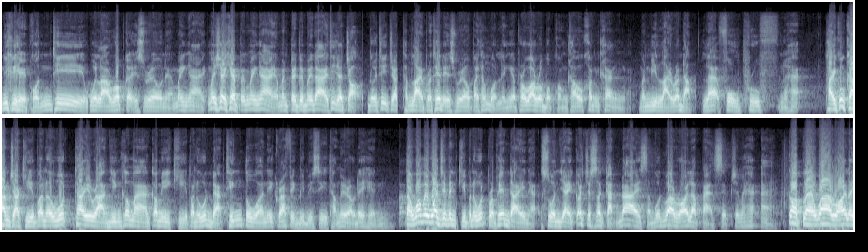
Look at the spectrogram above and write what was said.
นี่คือเหตุผลที่เวลารบกับอิสราเอลเนี่ยไม่ง่าย ไม่ใช่แค่เป็นไม่ง่ายมันเป็นไปไม่ได้ที่จะเจาะโดยที่จะทำลายประเทศอิสราเอลไปทั้งหมดอะไรเงี้ยเพราะว่าระบบของเขาค่อนข้างมันมีหลายระดับและ full proof นะฮะภัยคุกคามจากขีปนาวุธ ถ้าอิหร่านยิงเข้ามาก็มีขีปนาวุธแบบทิ้งตัวนี่กราฟิก BBC ทำให้เราได้เห็น แต่ว่าไม่ว่าจะเป็นขีปนาวุธประเภทใดเนี่ยส่วนใหญ่ก็จะสกัดได้สมมุติว่าร้อยละ 80 ใช่ไหมฮะอ่าก็แปลว่าร้อยละ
